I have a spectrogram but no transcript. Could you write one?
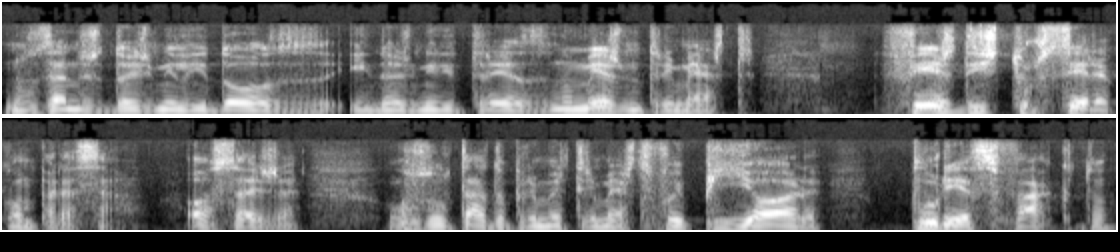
nos anos de 2012 e 2013 no mesmo trimestre fez distorcer a comparação. Ou seja, o resultado do primeiro trimestre foi pior por esse facto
